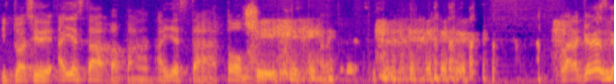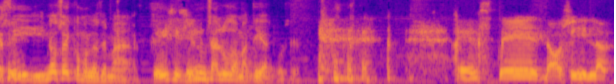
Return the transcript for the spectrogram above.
Y tú así de, ahí está, papá, ahí está, toma. Sí. Para que veas que sí. y no soy como los demás. Sí, sí, sí. un saludo a Matías, por cierto. este, no, sí, la,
